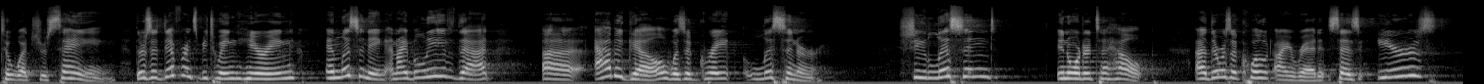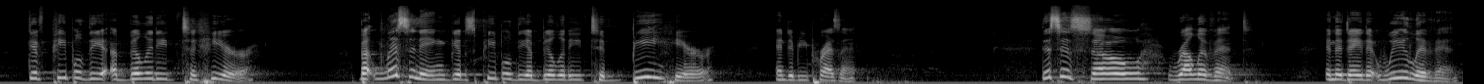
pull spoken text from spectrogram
to what you're saying. There's a difference between hearing and listening, and I believe that uh, Abigail was a great listener. She listened in order to help. Uh, there was a quote I read. It says, Ears give people the ability to hear, but listening gives people the ability to be here and to be present. This is so relevant in the day that we live in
